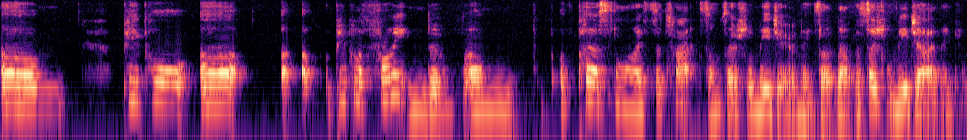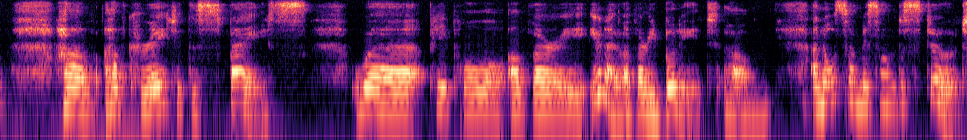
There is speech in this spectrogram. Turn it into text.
Um, people are uh, uh, people are frightened of um, of personalized attacks on social media and things like that. The social media, I think, have have created this space where people are very, you know, are very bullied um, and also misunderstood.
